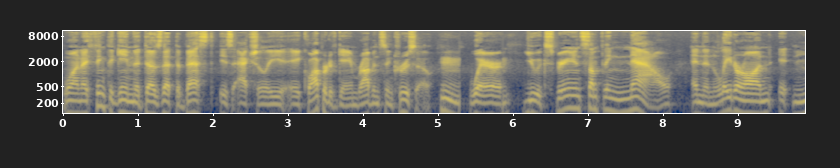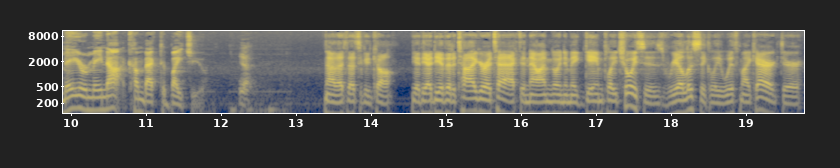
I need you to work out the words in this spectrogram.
One, I think the game that does that the best is actually a cooperative game, Robinson Crusoe, hmm. where you experience something now, and then later on, it may or may not come back to bite you. Yeah. No, that's that's a good call. Yeah, the idea that a tiger attacked, and now I'm going to make gameplay choices realistically with my character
